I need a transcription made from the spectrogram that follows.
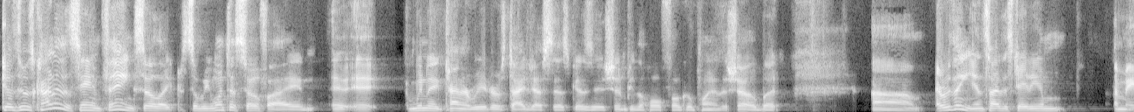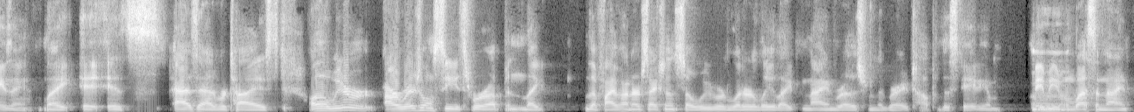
Because it was kind of the same thing. So like, so we went to SoFi, and it, it, I'm going to kind of Reader's Digest this because it shouldn't be the whole focal point of the show, but um, everything inside the stadium amazing. Like it, it's as advertised. Although we were our original seats were up in like the 500 section, so we were literally like nine rows from the very top of the stadium, maybe Mm. even less than nine.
